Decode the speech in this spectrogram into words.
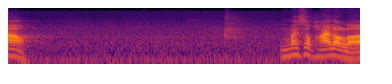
้าว ไม่เซอร์ไพรส์หรอกเหรอ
